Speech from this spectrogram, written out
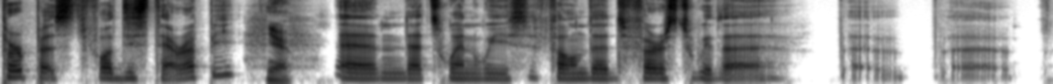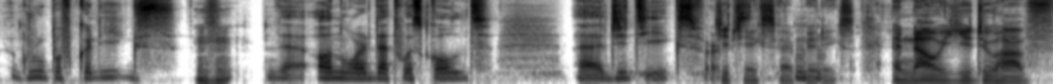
purposed for this therapy. Yeah. and that's when we founded first with a, a, a group of colleagues. Hmm the onward that was called uh, GTX first. GTX Therapeutics. And now you do have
